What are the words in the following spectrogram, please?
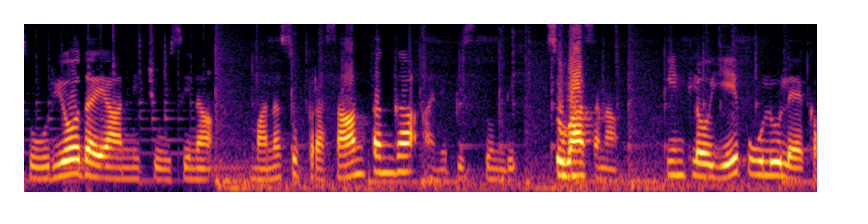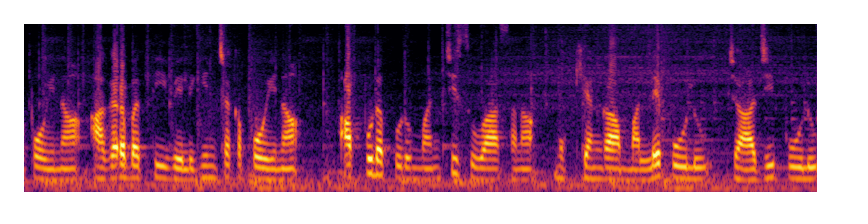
సూర్యోదయాన్ని చూసినా మనసు ప్రశాంతంగా అనిపిస్తుంది. సువాసన ఇంట్లో ఏ పూలు లేకపోయినా అగరబత్తి వెలిగించకపోయినా అప్పుడప్పుడు మంచి సువాసన ముఖ్యంగా మల్లెపూలు జాజీ పూలు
